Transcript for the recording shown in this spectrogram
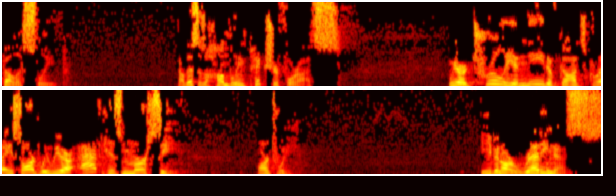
fell asleep. Now, this is a humbling picture for us. We are truly in need of God's grace, aren't we? We are at His mercy, aren't we? Even our readiness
